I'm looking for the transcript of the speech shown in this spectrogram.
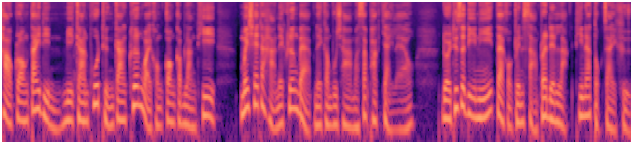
ข่าวกรองใต้ดินมีการพูดถึงการเคลื่อนไหวของกองกำลังที่ไม่ใช่ทหารในเครื่องแบบในกัมพูชามาสักพักใหญ่แล้ว โดยทฤษฎีนี้แต่ขอเป็น 3 ประเด็นหลักที่น่าตกใจคือ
